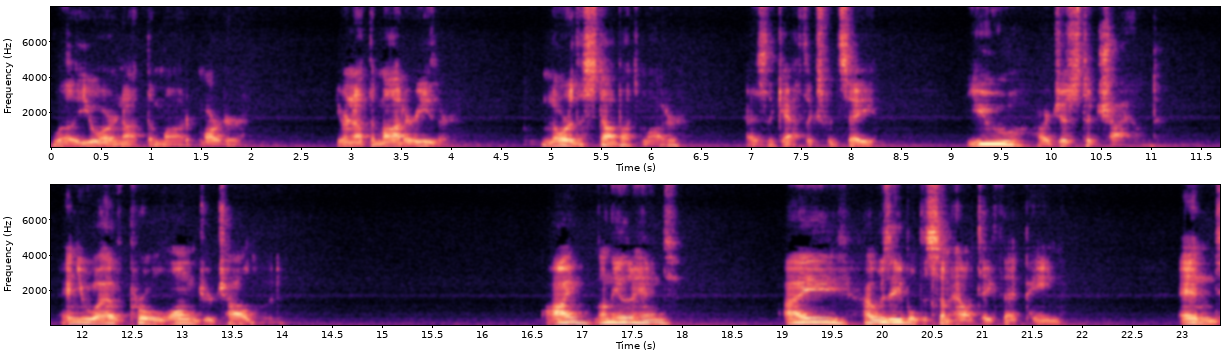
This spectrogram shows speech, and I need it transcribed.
Well, you are not the martyr. You're not the martyr either nor the Stabat Mater, as the Catholics would say. You are just a child, and you have prolonged your childhood. I, on the other hand, I I was able to somehow take that pain, and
